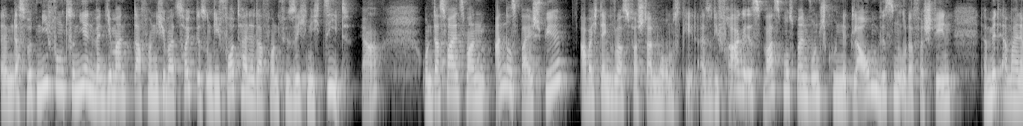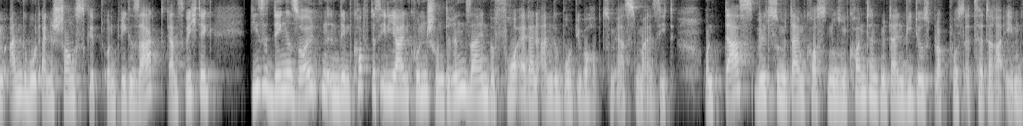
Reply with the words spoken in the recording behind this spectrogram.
ähm, das wird nie funktionieren, wenn jemand davon nicht überzeugt ist und die Vorteile davon für sich nicht sieht. Ja, und das war jetzt mal ein anderes Beispiel, aber ich denke, du hast verstanden, worum es geht. Also die Frage ist, was muss mein Wunschkunde glauben, wissen oder verstehen, damit er meinem Angebot eine Chance gibt? Und wie gesagt, ganz wichtig, diese Dinge sollten in dem Kopf des idealen Kunden schon drin sein, bevor er dein Angebot überhaupt zum ersten Mal sieht. Und das willst du mit deinem kostenlosen Content, mit deinen Videos, Blogposts etc. eben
